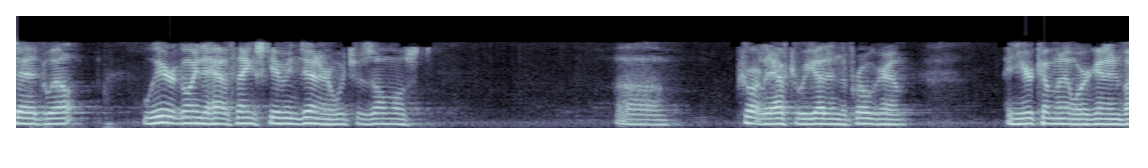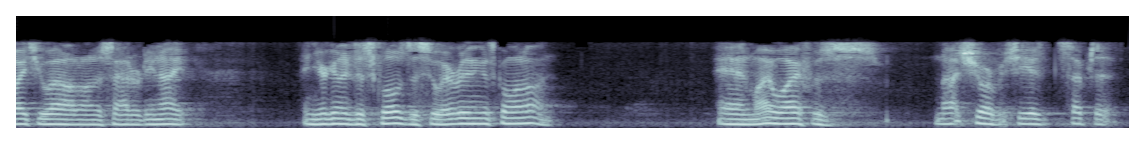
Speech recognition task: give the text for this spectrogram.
said, well, we are going to have Thanksgiving dinner, which was almost, uh, shortly after we got in the program. And you're coming and we're going to invite you out on a Saturday night. And you're going to disclose to Sue everything that's going on. And my wife was not sure, but she accepted it.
